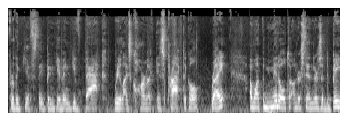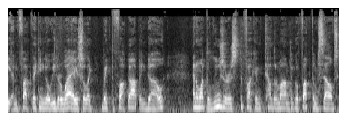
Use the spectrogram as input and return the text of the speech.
for the gifts they've been given, give back, realize karma is practical, right? I want the middle to understand there's a debate and fuck, they can go either way, so like, wake the fuck up and go. And I want the losers to fucking tell their mom to go fuck themselves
